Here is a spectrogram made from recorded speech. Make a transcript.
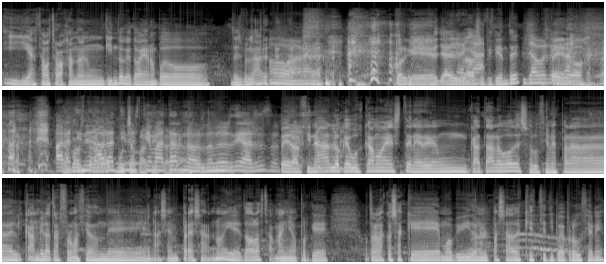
y ya estamos trabajando en un quinto que todavía no puedo desvelar, Oh. porque ya Bueno, desvelado ya- suficiente. ya pero, ahora tiene- tienes que patita matarnos, no nos digas eso. pero al final lo que buscamos es tener un catálogo de soluciones para el cambio y la transformación de las empresas ¿no? y de todos los tamaños, porque otra de las cosas que hemos vivido en el pasado es que este tipo de producciones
